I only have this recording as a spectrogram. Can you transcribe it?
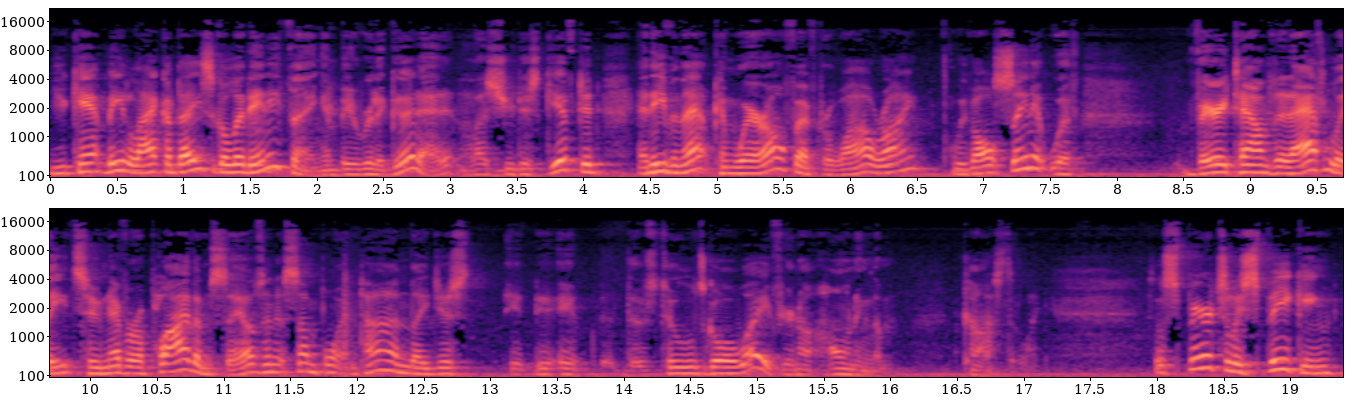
you can't be lackadaisical at anything and be really good at it unless you're just gifted, and even that can wear off after a while, right? We've all seen it with very talented athletes who never apply themselves, and at some point in time, they just It, it, it, those tools go away if you're not honing them constantly. So, spiritually speaking,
